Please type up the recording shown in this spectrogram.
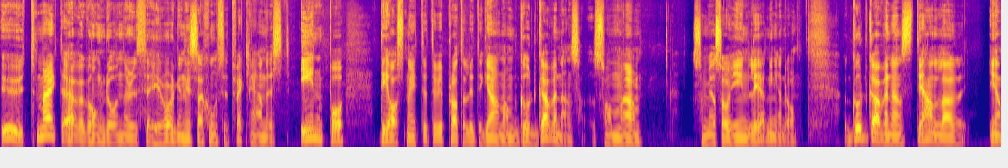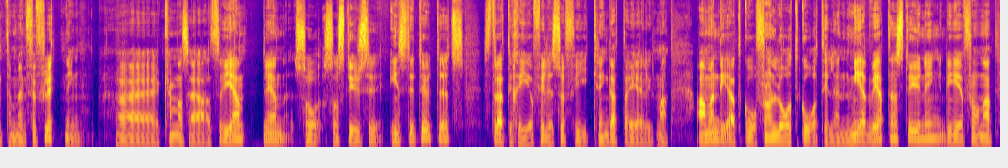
utmärkt övergång då när du säger organisationsutveckling, Anders, in på det avsnittet där vi pratar lite grann om good governance, som, eh, som jag sa i inledningen. Då. Good governance, det handlar egentligen om en förflyttning, eh, kan man säga. Alltså egentligen så, så styrs institutets strategi och filosofi kring detta är liksom att, ja, men det är att gå från låt gå till en medveten styrning. Det är från att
